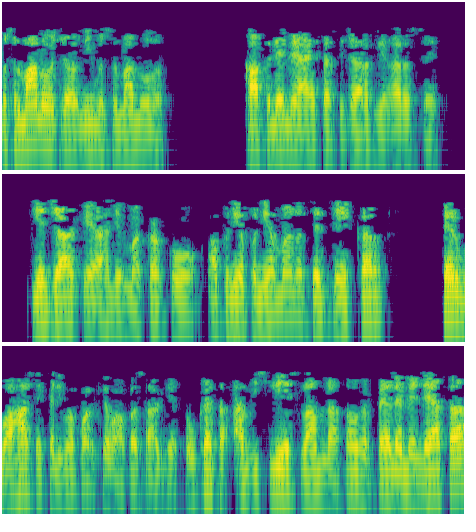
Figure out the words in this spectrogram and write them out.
مسلمان ہو جاؤ، نہیں مسلمان ہونا۔ قافلے میں آیا تھا تجارت کی غرض سے۔ یہ جا کے اہل مکہ کو اپنی اپنی امانتیں دیکھ کر پھر وہاں سے کلمہ پڑھ کے واپس آ گیا۔ تو وہ کہتا، اب اس لیے اسلام لاتا ہوں، اگر پہلے میں لے آتا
